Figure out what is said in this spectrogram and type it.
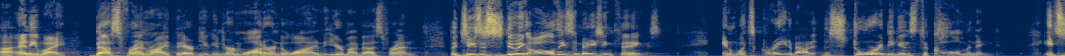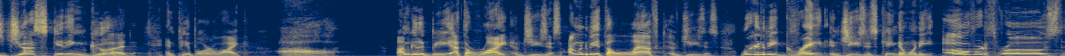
Uh, anyway, best friend right there. If you can turn water into wine, you're my best friend. But Jesus is doing all these amazing things. And what's great about it, the story begins to culminate. It's just getting good. And people are like, oh, I'm going to be at the right of Jesus. I'm going to be at the left of Jesus. We're going to be great in Jesus' kingdom when he overthrows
